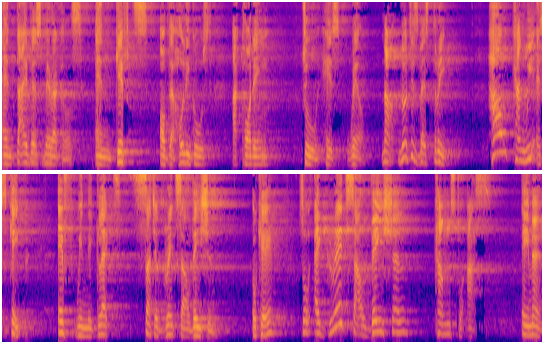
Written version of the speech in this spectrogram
and diverse miracles and gifts of the Holy Ghost according to his will. Now, notice verse 3. How can we escape if we neglect such a great salvation? Okay? So, a great salvation comes to us. Amen.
